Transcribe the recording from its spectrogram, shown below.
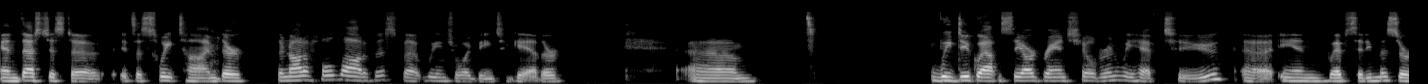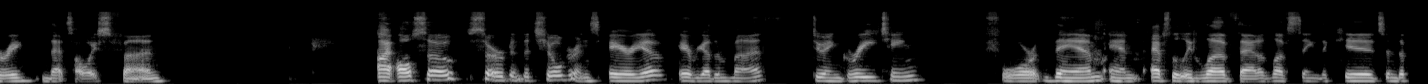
And that's just a it's a sweet time. They're they're not a whole lot of us, but we enjoy being together. Um, we do go out and see our grandchildren. We have two uh, in Webb City, Missouri. That's always fun. I also serve in the children's area every other month, doing greeting for them and absolutely love that. I love seeing the kids and the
